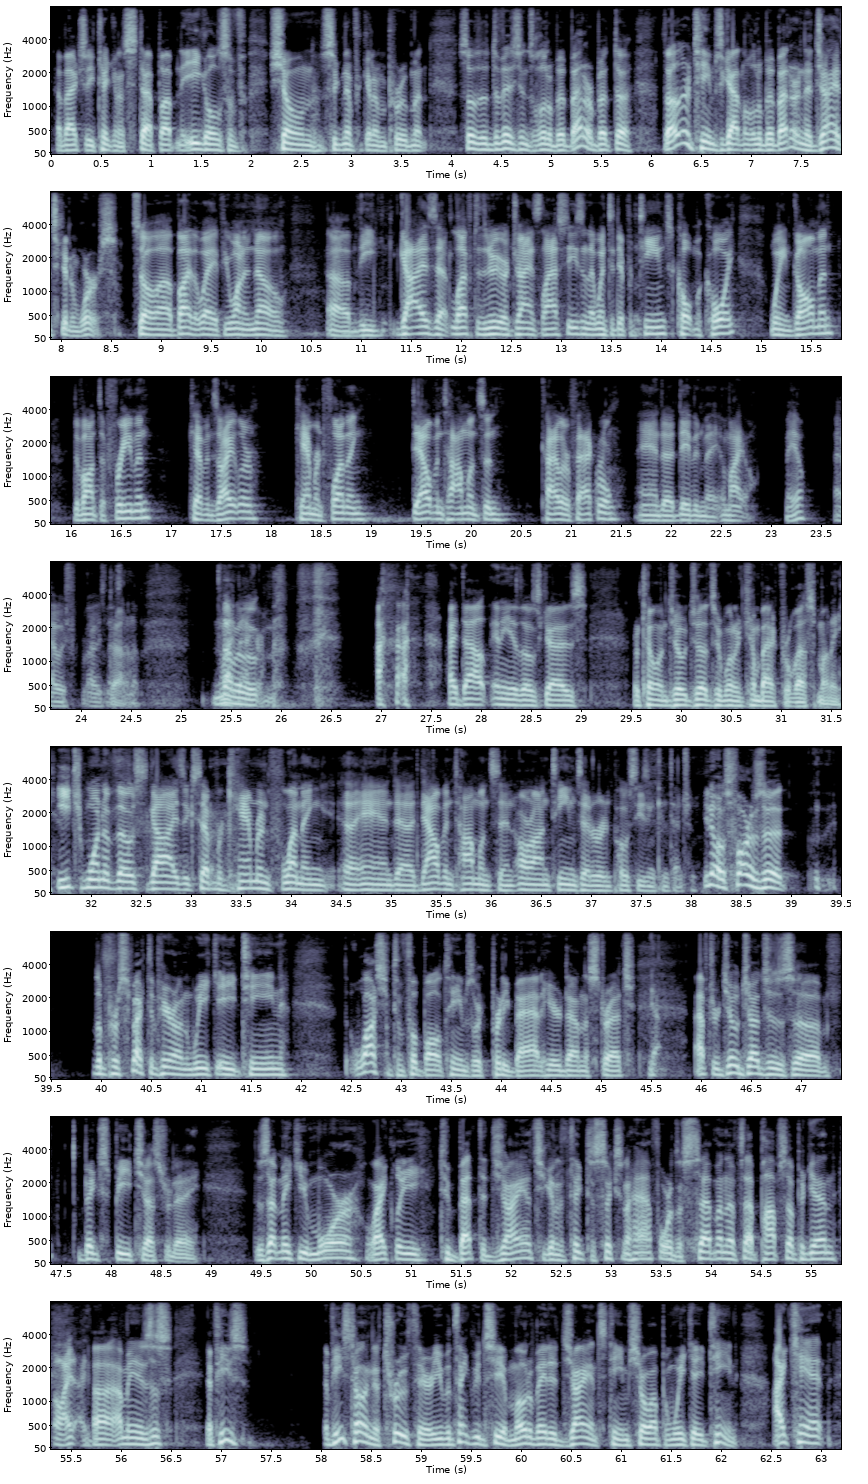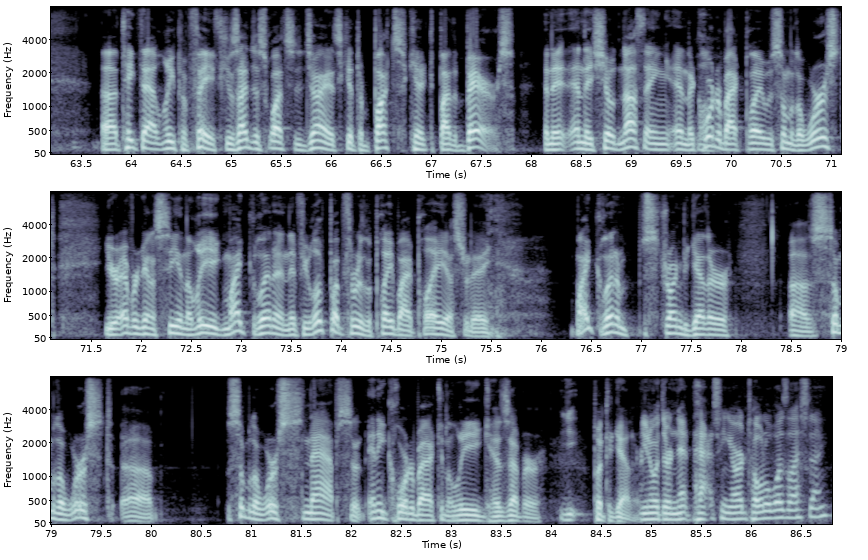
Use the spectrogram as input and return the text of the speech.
have actually taken a step up, and the Eagles have shown significant improvement. So the division's a little bit better, but the, the other teams have gotten a little bit better, and the Giants getting worse. So, uh, by the way, if you want to know, uh, the guys that left the New York Giants last season that went to different teams Colt McCoy, Wayne Gallman, Devonta Freeman, Kevin Zeitler, Cameron Fleming, Dalvin Tomlinson, Kyler Fackrell, and uh, David May- Mayo. Mayo? I always, I always mess that up. None of, I doubt any of those guys are telling Joe Judge they want to come back for less money. Each one of those guys, except for Cameron Fleming uh, and uh, Dalvin Tomlinson, are on teams that are in postseason contention. You know, as far as the the perspective here on Week 18, Washington football teams look pretty bad here down the stretch. Yeah. After Joe Judge's uh, big speech yesterday, does that make you more likely to bet the Giants? You're going to take the six and a half or the seven if that pops up again? Oh, I, I, uh, I mean, is this if he's if he's telling the truth here, you would think we'd see a motivated Giants team show up in Week 18. I can't uh, take that leap of faith because I just watched the Giants get their butts kicked by the Bears, and they, and they showed nothing. And the quarterback play was some of the worst you're ever going to see in the league. Mike Glennon, if you looked up through the play-by-play yesterday, Mike Glennon strung together uh, some of the worst. Uh, some of the worst snaps that any quarterback in the league has ever You- put together. You know what their net passing yard total was last night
